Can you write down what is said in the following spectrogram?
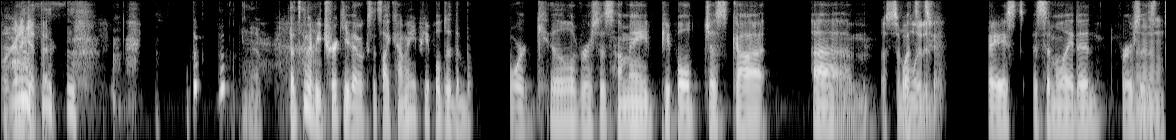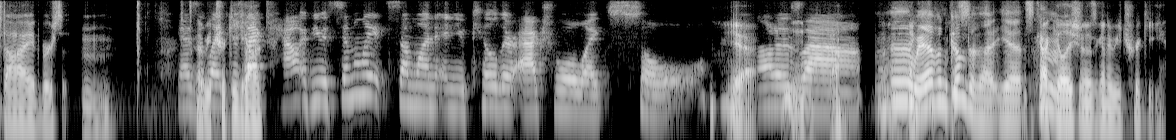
gonna get there. That's going to be tricky though, because it's like how many people did the Borg kill versus how many people just got um what's Assimilated. its faced assimilated versus Mm. died versus. Mm. Yeah, That'd be like, tricky, does yeah. that count if you assimilate someone and you kill their actual like soul? Yeah, How does Mm. that? Uh, we haven't come to that yet. this calculation is going to be tricky.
